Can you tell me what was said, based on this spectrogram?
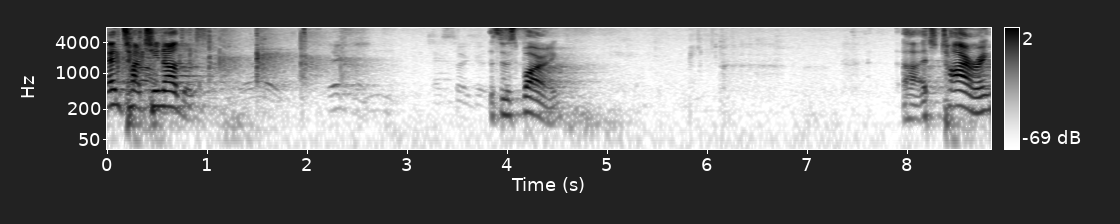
and touching others. It's inspiring. Uh, it's tiring.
